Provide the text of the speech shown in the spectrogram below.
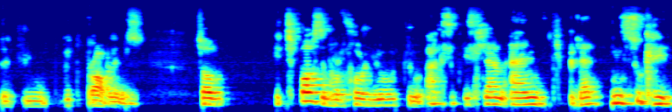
that you get problems. So it's possible for you to accept Islam and keep that in secret.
